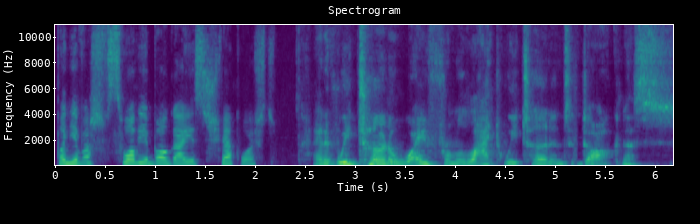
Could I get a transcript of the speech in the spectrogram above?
Ponieważ w Słowie Boga jest światłość. And if we turn away from light, we turn into darkness.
